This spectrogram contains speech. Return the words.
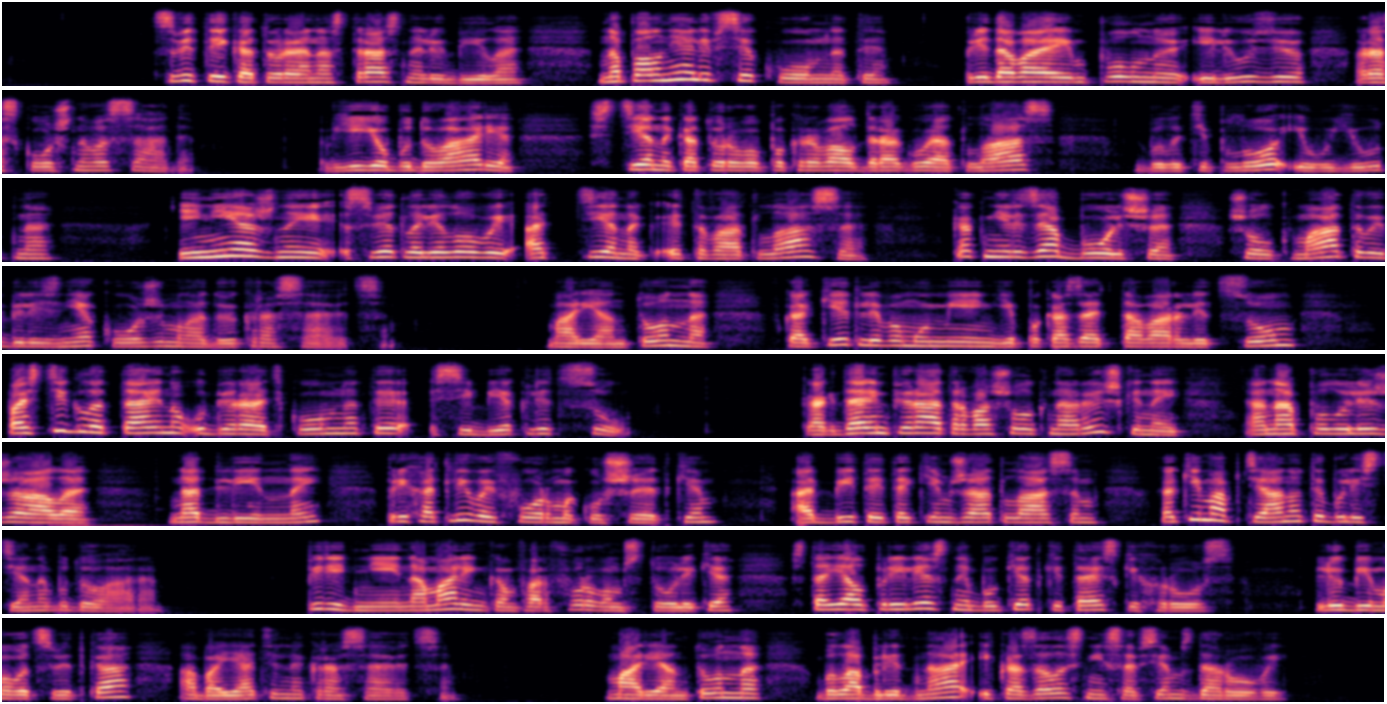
Цветы, которые она страстно любила, наполняли все комнаты, придавая им полную иллюзию роскошного сада. В ее будуаре, стены которого покрывал дорогой атлас, было тепло и уютно, и нежный светло-лиловый оттенок этого атласа как нельзя больше шел к матовой белизне кожи молодой красавицы. Марья Антонна в кокетливом уменье показать товар лицом — постигла тайну убирать комнаты себе к лицу. Когда император вошел к Нарышкиной, она полулежала на длинной, прихотливой формы кушетке, обитой таким же атласом, каким обтянуты были стены будуара. Перед ней на маленьком фарфоровом столике стоял прелестный букет китайских роз, любимого цветка обаятельной красавицы. Марья Антонна была бледна и казалась не совсем здоровой.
